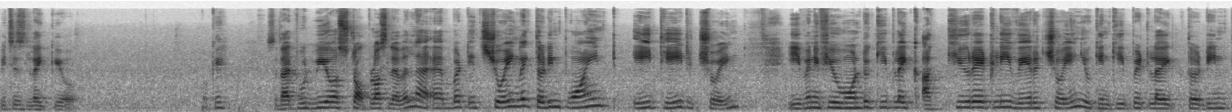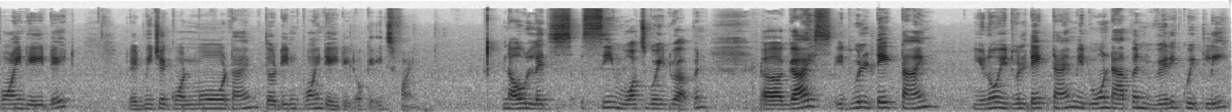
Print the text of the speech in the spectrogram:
which is like your okay? So that would be your stop loss level. Uh, uh but it's showing like 13.88 it's showing. Even if you want to keep like accurately where it's showing you can keep it like 13.88 let me check one more time. 13.88 okay it's fine. Now let's see what's going to happen. Uh, guys it will take time you know it will take time. It won't happen very quickly.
